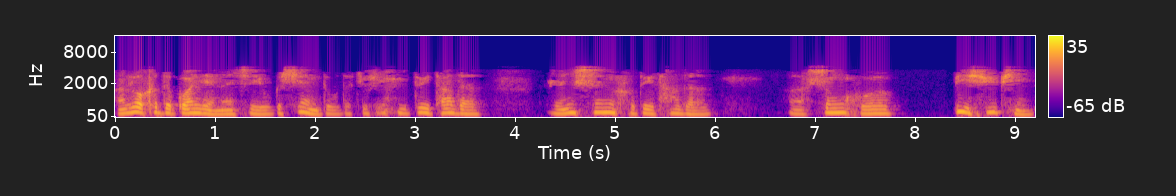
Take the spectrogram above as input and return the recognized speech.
而洛克的观点呢是有个限度的，就是你对他的人身和对他的呃生活必需品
